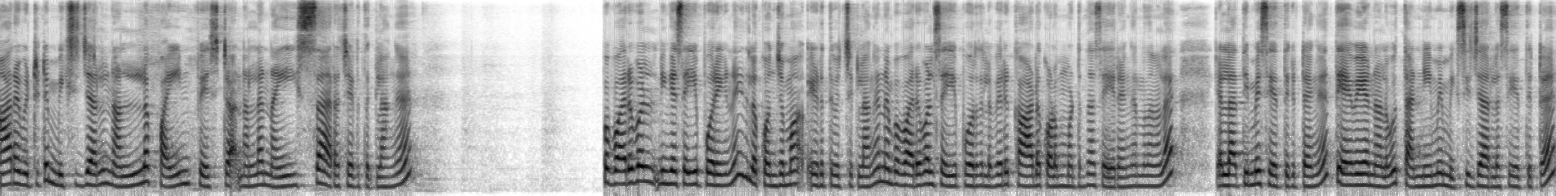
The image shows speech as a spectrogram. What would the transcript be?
ஆற விட்டுட்டு மிக்ஸி ஜாரில் நல்லா ஃபைன் பேஸ்ட்டாக நல்லா நைஸாக அரைச்சி எடுத்துக்கலாங்க. இப்போ வறுவல் நீங்கள் செய்ய போகிறீங்கன்னா இதில் கொஞ்சமாக எடுத்து வச்சுக்கலாங்க. நம்ம வறுவல் செய்ய போகிறதுல வெறும் காடை குழம்பு மட்டும்தான் செய்கிறேங்கிறதுனால எல்லாத்தையுமே சேர்த்துக்கிட்டேங்க. தேவையான அளவு தண்ணியுமே மிக்ஸி ஜாரில் சேர்த்துட்டேன்.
